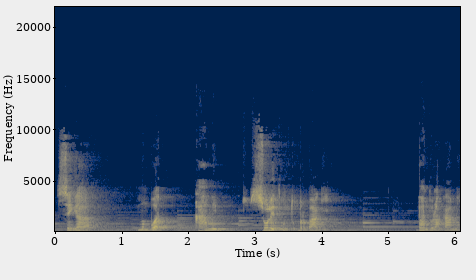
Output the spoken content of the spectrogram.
sehingga membuat kami sulit untuk berbagi. Bantulah kami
